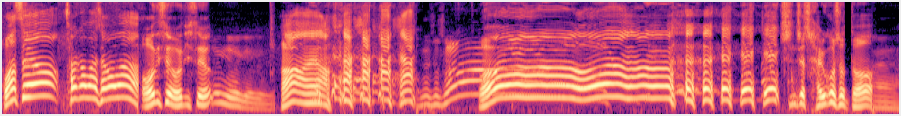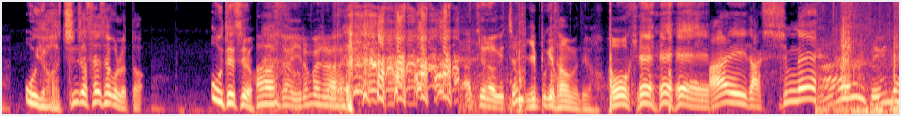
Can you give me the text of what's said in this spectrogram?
왔어요 잠깐만 잠깐만 어딨어요 어딨어요 여기 여기 여기 아, 야. 그래서 와, 와, 와. 진짜 잘 거셨다. 오, 야, 진짜 살살 걸렸다. 오, 됐어요. 아 내가 이런 걸 좋아하네 안 튀어나오겠죠? 이쁘게 담으면 돼요. 오케이. 아이, 낚시 쉽네. 아유 재밌네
